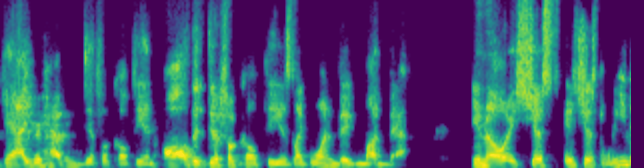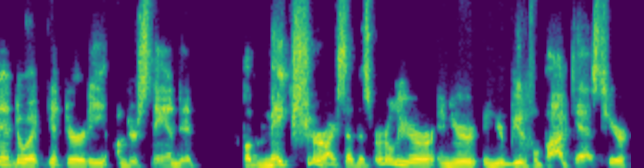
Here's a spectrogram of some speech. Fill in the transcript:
Yeah, you're having difficulty and all the difficulty is like one big mud bath. You know, it's just, it's just lean into it, get dirty, understand it, but make sure I said this earlier in your, in your beautiful podcast here.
